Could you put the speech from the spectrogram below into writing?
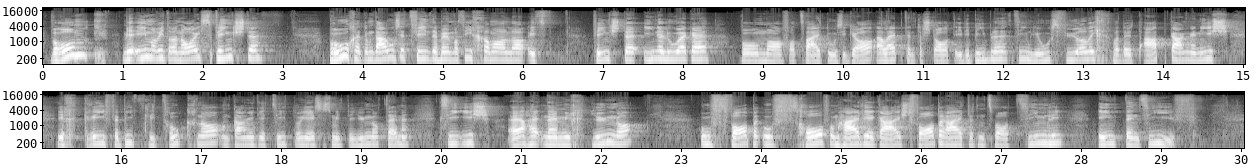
Warum wir immer wieder ein neues Pfingsten brauchen, um da herauszufinden, müssen wir sicher mal ins Pfingsten hineinschauen, wo wir vor 2000 Jahren erlebt haben. Das steht in der Bibel ziemlich ausführlich, was dort abgegangen ist. Ich greife ein bisschen zurück noch und gehe in die Zeit, wo Jesus mit den Jüngern zusammen war. Er hat nämlich die Jünger aufs, Vorbe aufs Kommen vom Heiligen Geist vorbereitet und zwar ziemlich intensiv.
